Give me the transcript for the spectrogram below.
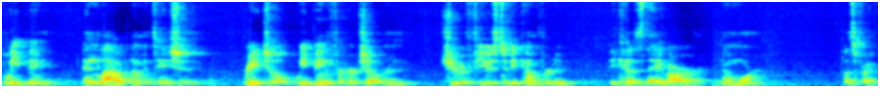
weeping and loud lamentation, Rachel weeping for her children. She refused to be comforted because they are no more. Let's pray.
